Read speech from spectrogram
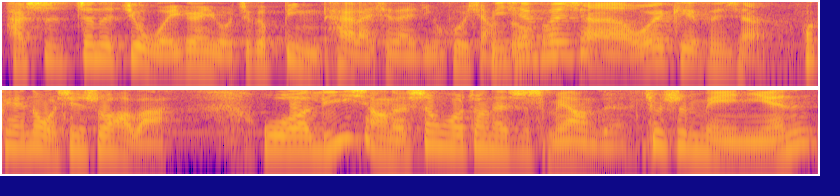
还是真的就我一个人有这个病态了？现在已经互相。你先分。享啊，我也可以分享。OK，那我先说好吧。我理想的生活状态是什么样子？就是每年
